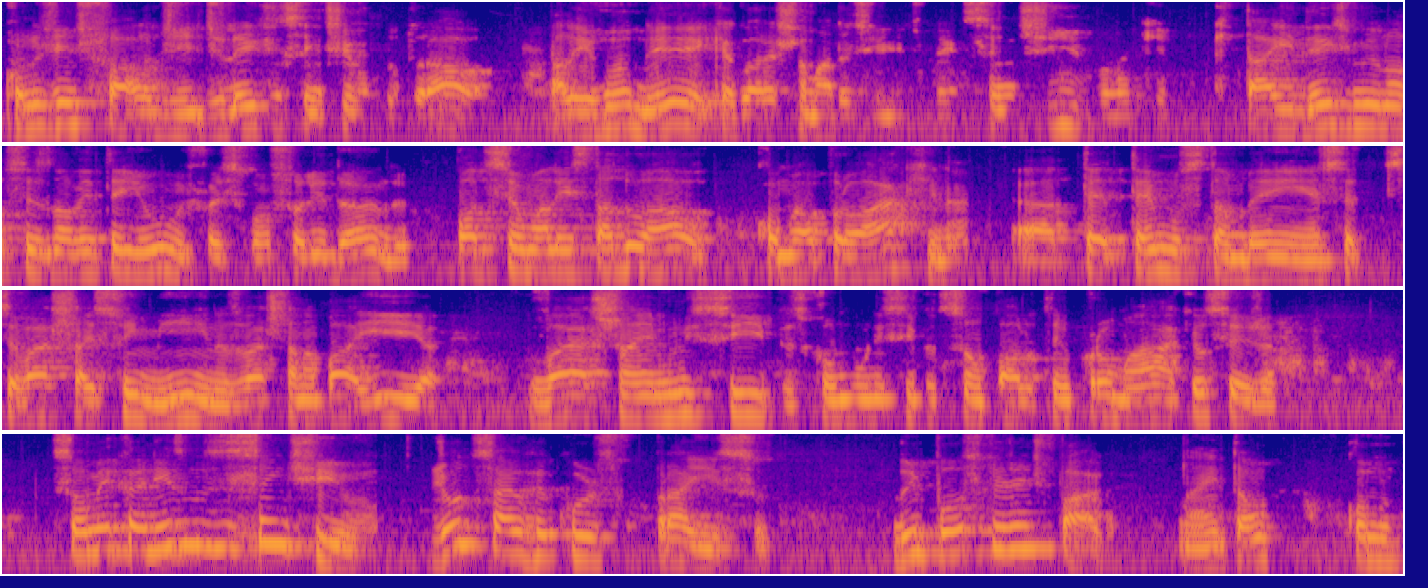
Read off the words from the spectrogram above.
quando a gente fala de, de lei de incentivo cultural, a Lei Rouanet, que agora é chamada de, de lei de incentivo, né, que está aí desde 1991 e foi se consolidando, pode ser uma lei estadual, como é o PROAC, né? Uh, te, temos também, você vai achar isso em Minas, vai achar na Bahia, vai achar em municípios, como o município de São Paulo tem o PROMAC, ou seja, são mecanismos de incentivo. De onde sai o recurso para isso? Do imposto que a gente paga. Né? Então, como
